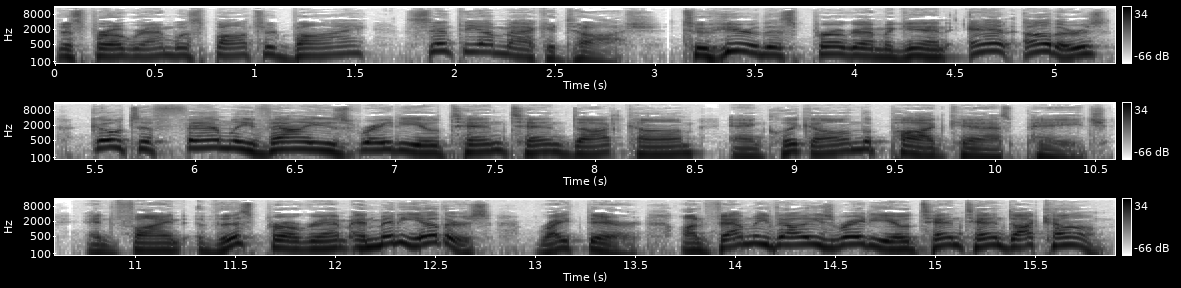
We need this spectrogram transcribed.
This program was sponsored by Cynthia McIntosh. To hear this program again and others, go to FamilyValuesRadio1010.com and click on the podcast page and find this program and many others right there on FamilyValuesRadio1010.com.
